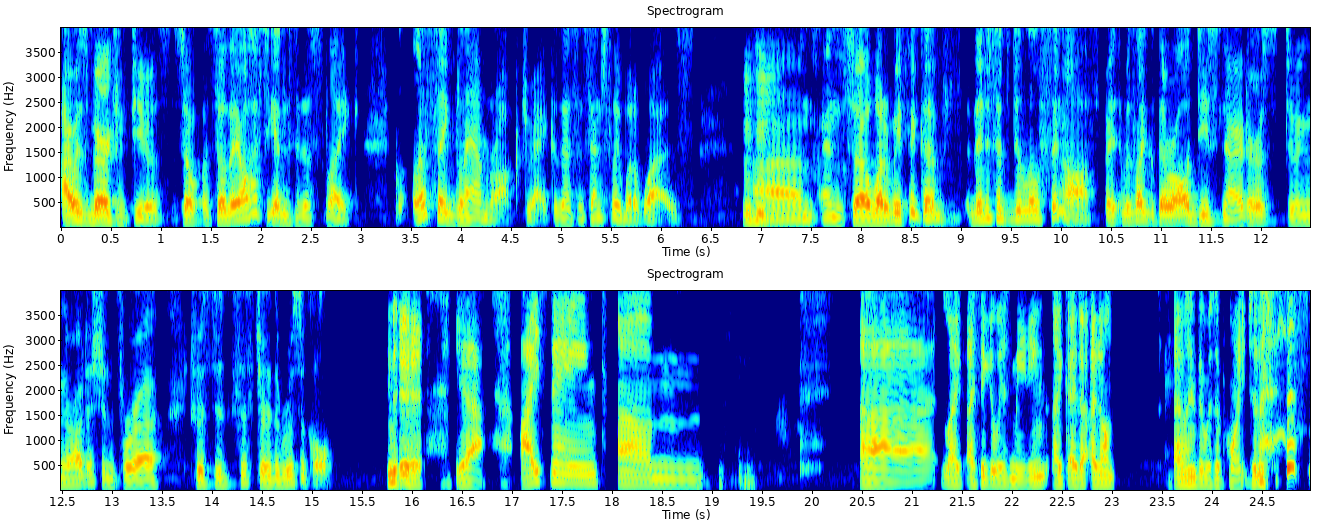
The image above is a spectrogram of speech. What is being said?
I was very confused. So so they all have to get into this like let's say glam rock drag because that's essentially what it was. Mhm. Um, and so what did we think of? They just had to do a little sing off, but it was like they were all Dee Snider's doing their audition for a Twisted Sister, the musical. yeah. I think um uh like I think it was meaning like I, don't- I don't I don't think there was a point to this.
